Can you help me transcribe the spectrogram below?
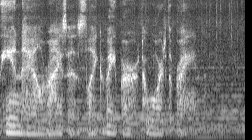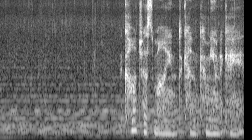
The inhale rises like vapor toward the brain. Conscious mind can communicate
